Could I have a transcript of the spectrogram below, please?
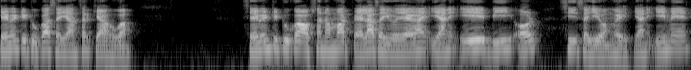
सेवेंटी टू का सही आंसर क्या होगा सेवेंटी टू का ऑप्शन नंबर पहला सही हो जाएगा, यानी ए बी और सी सही होंगे। यानी ए में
